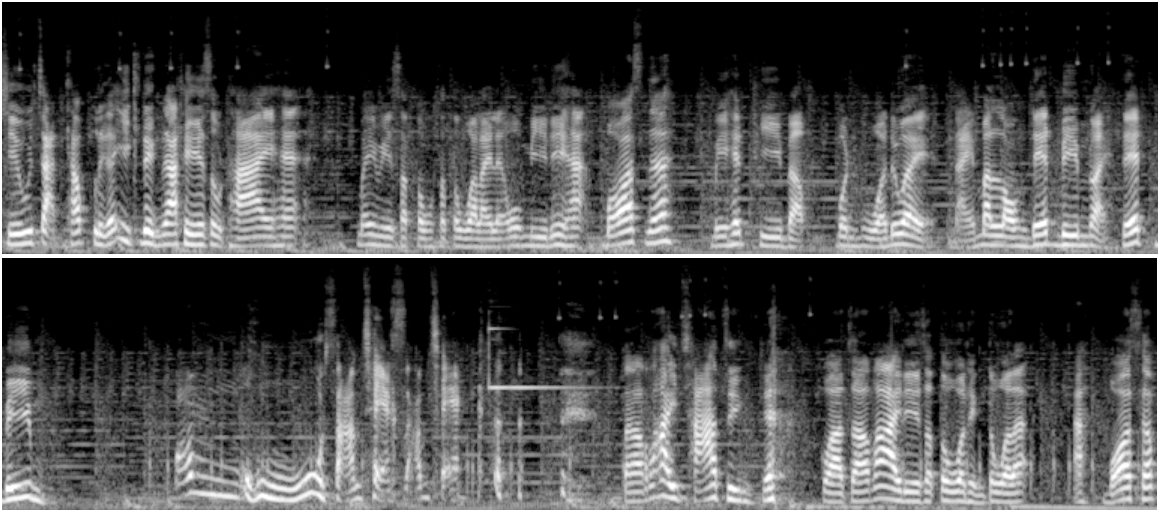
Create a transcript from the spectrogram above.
ชิลจัดครับเหลืออีกหนึ่งนาทีสุดท้ายฮะ ไม่มีสตรงศัตรูอะไรเลยโอ้มีนี่ฮะบอสนะมี HP แบบบนหัวด้วย ไหนมาลองเดดบีมหน่อยเดดบีม ป้อมโอ้โหสามแฉกสามแฉกแต่ไล่ช้าจริงกว่าจะไล่ดีศัตรูถึงตัวแล้วอะบอสครับ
